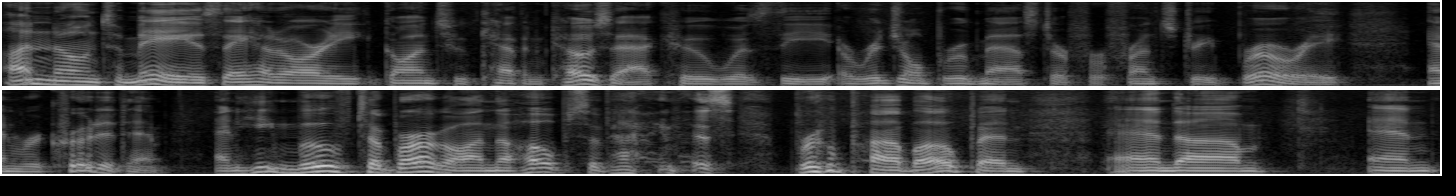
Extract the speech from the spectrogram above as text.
unknown to me is they had already gone to Kevin Kozak, who was the original brewmaster for Front Street Brewery, and recruited him. And he moved to Burgaw on the hopes of having this brew pub open, and um, and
